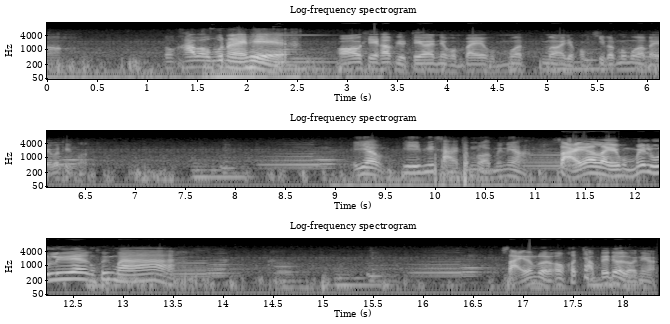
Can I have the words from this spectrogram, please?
อ๋อตรงค้าอาวุธไงพี่อ๋อโอเคครับเดี๋ยวเจอกันเดี๋ยวผมไปผมมั่วมั่วเดี๋ยวผมขี่รถมั่วๆไปก็ถึงแล้วไอ้เหี้ยพี่พี่สายตำรวจไหมเนี่ย สายอะไรผมไม่รู้เรื่องเพิ่งมา สายตำรวจอ๋อเขาจับได้ด้วยเหรอเนี่ย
